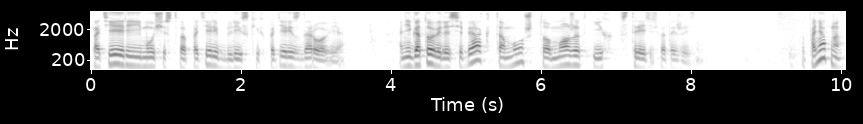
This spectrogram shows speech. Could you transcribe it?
потери имущества, потери близких, потери здоровья. Они готовили себя к тому, что может их встретить в этой жизни. Вот понятно?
